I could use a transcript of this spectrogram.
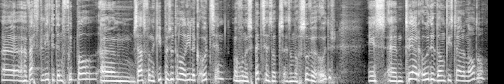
eh, gevestigde leeftijd in het voetbal. Ehm, zelfs voor een keeper zou het al redelijk oud zijn, maar voor een spits is dat, is dat nog zoveel ouder. Hij is ehm, twee jaar ouder dan Cristiano Ronaldo.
